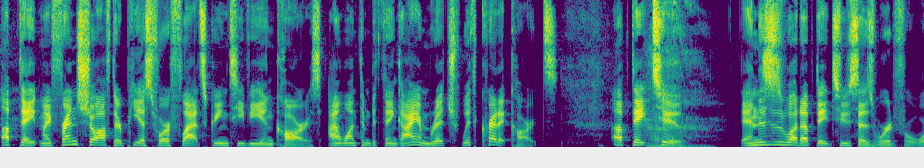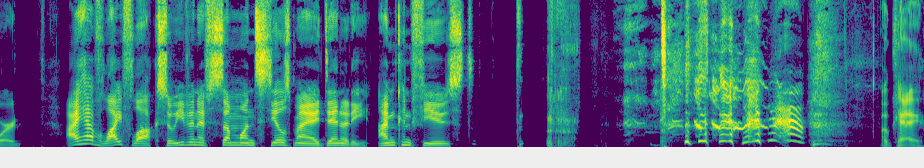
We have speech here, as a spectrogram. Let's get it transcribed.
Update: My friends show off their PS4 flat screen TV in cars. I want them to think I am rich with credit cards. Update two, and this is what Update two says word for word. I have LifeLock, so even if someone steals my identity, I'm confused. Okay.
